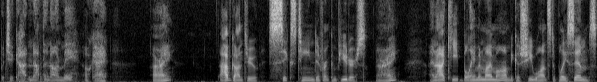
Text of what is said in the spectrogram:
but you got nothing on me, okay? All right? I've gone through 16 different computers, all right? And I keep blaming my mom because she wants to play Sims.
